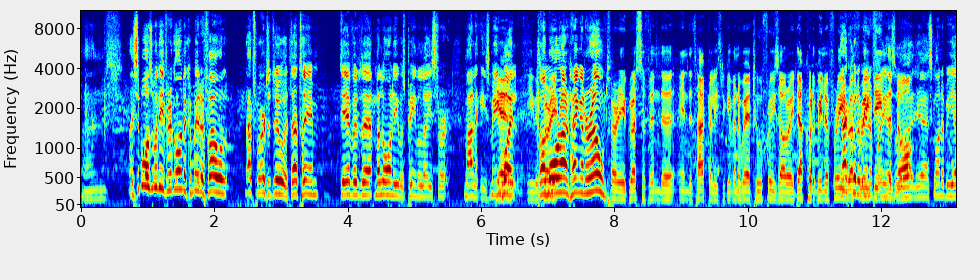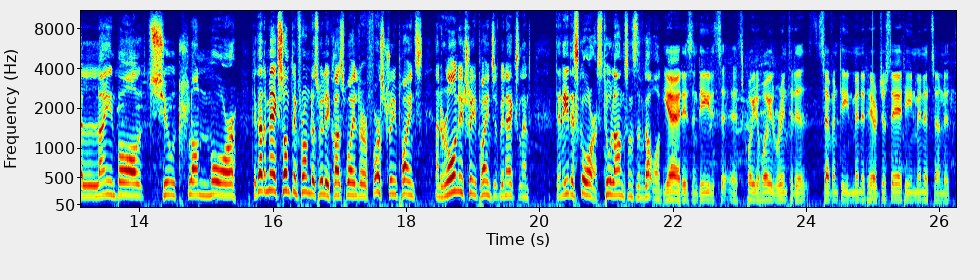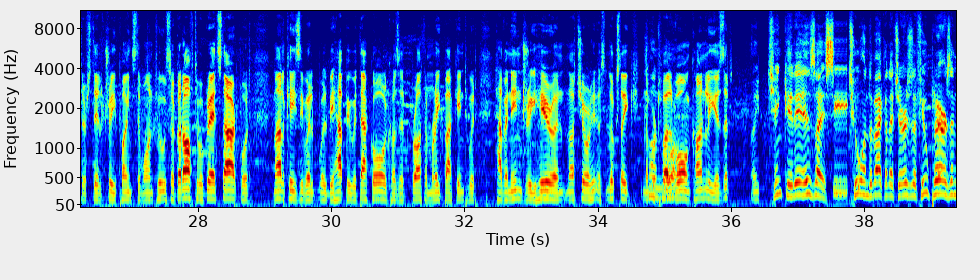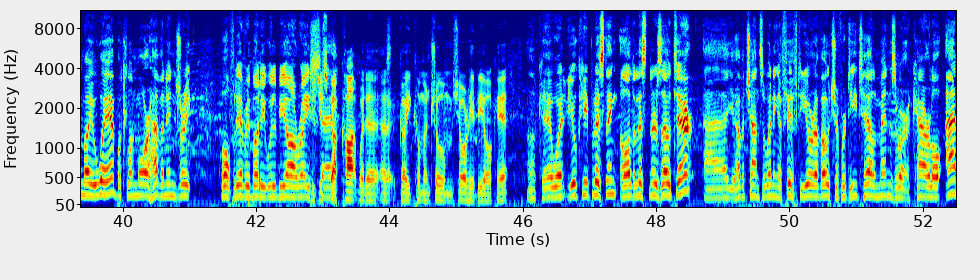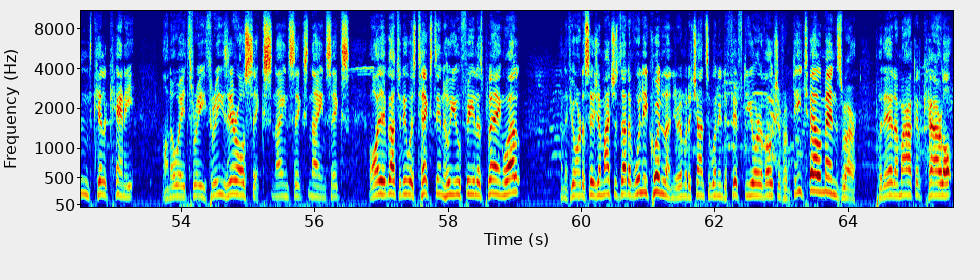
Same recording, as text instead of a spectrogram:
And I suppose, Willie, if you're going to commit a foul, that's where to do it. That time, David uh, Maloney was penalised for Malachy's. Meanwhile, was Clonmore aren't hanging around. Very aggressive in the in the tackle. He's given away two frees already. That could have been a free. That could have been a free as well. no. Yeah, it's going to be a line ball to Clonmore. They've got to make something from this, Willie, because while their first three points and their only three points have been excellent, they need a score. It's too long since they've got one. Yeah, it is indeed. It's it's quite a while. We're into the 17 minute here, just 18 minutes, and it, there's still three points to one two. So got off to a great start, but Malachy will, will be happy with that goal because it brought them right back into it. Have an injury here, and not sure. It looks like number One 12 more. Owen Connolly, is it? I think it is. I see two on the back of the jersey. A few players in my way, but Clonmore have an injury. Hopefully, everybody will be all right. He just Uh, got caught with a, a guy coming through. I'm sure he'll be okay. Okay, well, you keep listening, all the listeners out there. Uh, you have a chance of winning a 50 euro voucher for Detail Menswear, Carlow and Kilkenny on 083 306 9696. All you've got to do is text in who you feel is playing well. And if your decision matches that of Willie Quinlan, you're in with a chance of winning the 50 euro voucher from Detail Menswear, Potato Market, Carlow.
